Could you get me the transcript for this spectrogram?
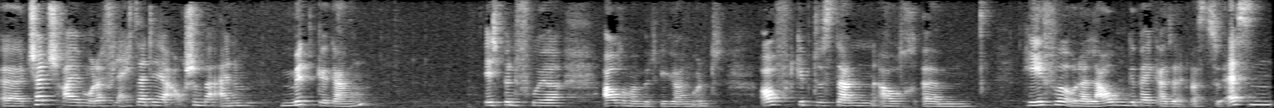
äh, Chat schreiben oder vielleicht seid ihr ja auch schon bei einem mitgegangen. Ich bin früher auch immer mitgegangen und oft gibt es dann auch ähm, Hefe oder Laugengebäck, also etwas zu essen,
